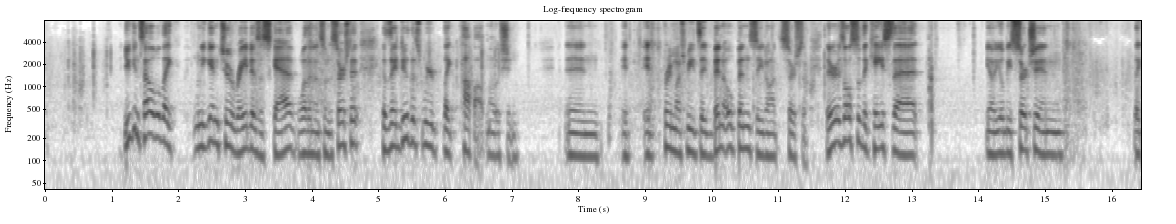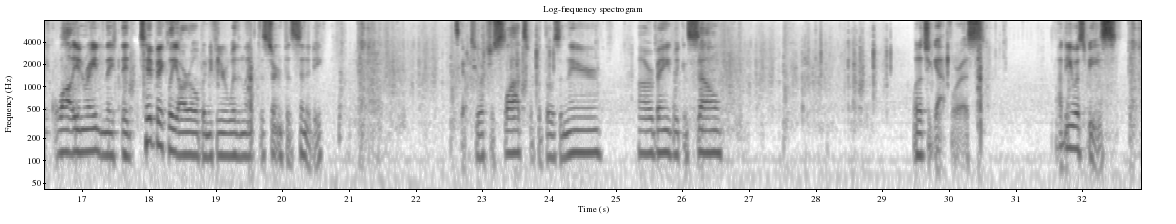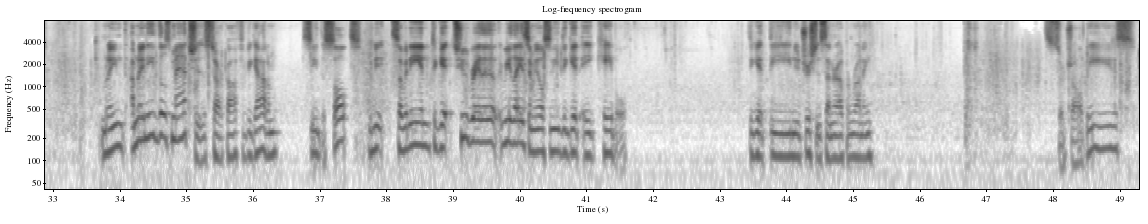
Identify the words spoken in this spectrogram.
You can tell, like, when you get into a raid as a scav, whether or not someone searched it, because they do this weird, like, pop-out motion. And it, it pretty much means they've been open, so you don't have to search them. There is also the case that, you know, you'll be searching like while in raid, and they, they typically are open if you're within like the certain vicinity. It's got two extra slots. We'll put those in there. Power bank we can sell. What else you got for us? A lot of USBs. I'm gonna need, I'm gonna need those matches, Tarkov, if you got them. See the salt. We need, so we need to get two relay, relays, and we also need to get a cable to get the nutrition center up and running. Search all these.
